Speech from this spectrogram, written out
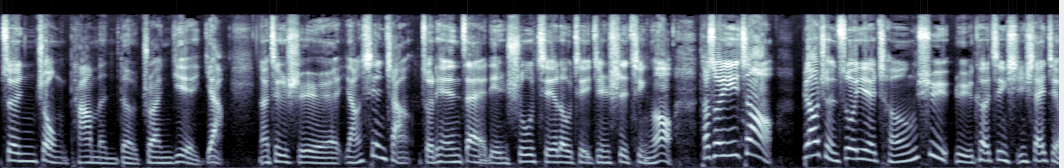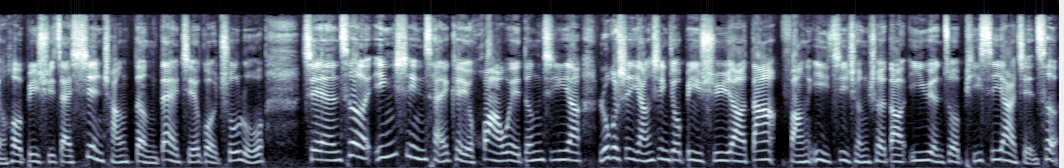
尊重他们的专业呀。那这个是杨县长昨天在脸书揭露这件事情哦。他说，依照标准作业程序，旅客进行筛检后，必须在现场等待结果出炉，检测阴性才可以划位登机呀。如果是阳性，就必须要搭防疫计程车到医院做 PCR 检测，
